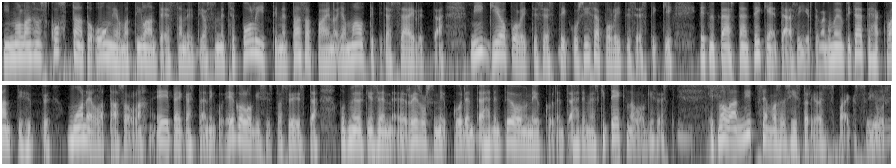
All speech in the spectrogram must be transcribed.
Niin me ollaan semmoisessa kohtaanto-ongelmatilanteessa nyt, jossa nyt se poliittinen tasapaino ja maltti pitäisi säilyttää niin geopoliittisesti kuin sisäpoliittisestikin, että me päästään tekemään tämä siirtymä, kun meidän pitää tehdä kvanttihyppy monella tasolla, ei pelkästään niin kuin ekologisista syistä, mutta myöskin sen resurssiniukkuuden tähden, työvoimaniukkuuden tähden, myöskin teknologisesti. Et me ollaan nyt semmoisessa historiallisessa paikassa Kyllä. juuri.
